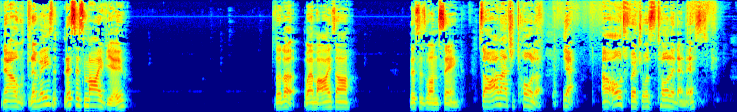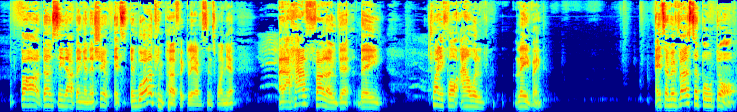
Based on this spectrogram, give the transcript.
now, the reason, this is my view. So look, where my eyes are, this is what I'm seeing. So I'm actually taller. Yeah, our old fridge was taller than this. But don't see that being an issue. It's been working perfectly ever since one year. And I have followed it, the 24 hour leaving. It's a reversible door.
